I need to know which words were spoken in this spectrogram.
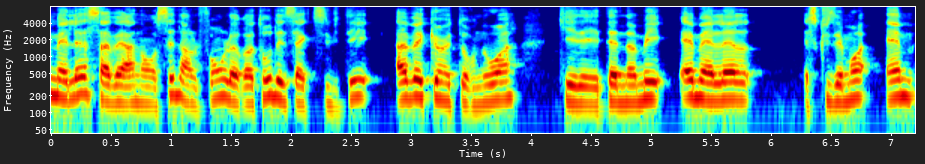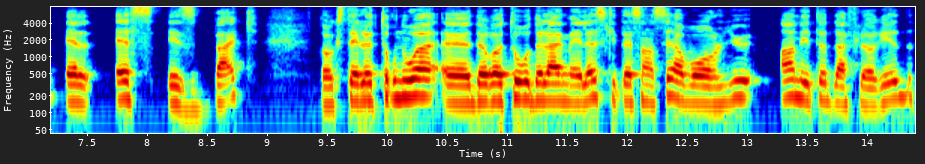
MLS avait annoncé, dans le fond, le retour des activités avec un tournoi qui était nommé MLL excusez-moi, MLS is back. Donc, c'était le tournoi euh, de retour de la MLS qui était censé avoir lieu en État de la Floride,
